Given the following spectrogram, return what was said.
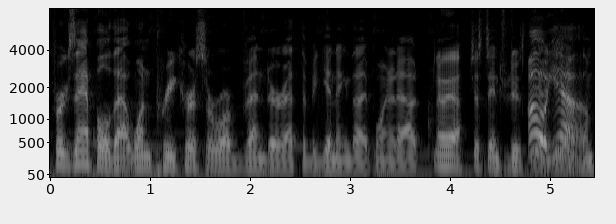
For example, that one precursor orb vendor at the beginning that I pointed out, Oh yeah. just to introduce the Oh, idea yeah. of them.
